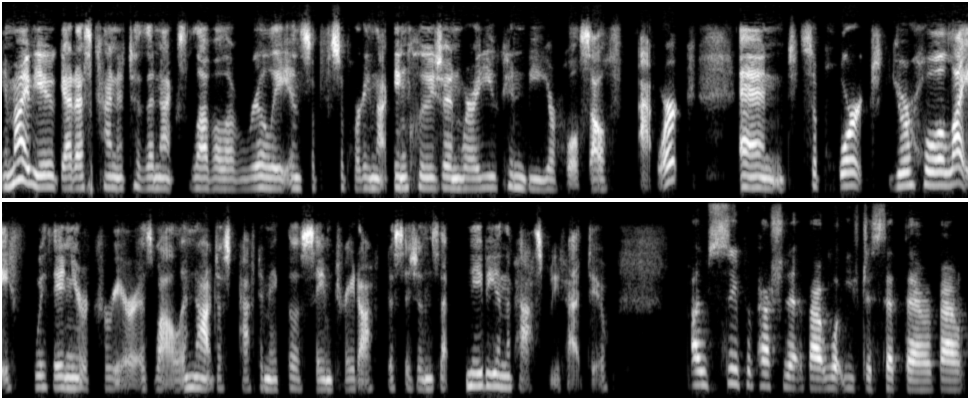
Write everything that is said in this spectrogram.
in my view, get us kind of to the next level of really in su- supporting that inclusion where you can be your whole self at work and support your whole life within your career as well and not just have to make those same trade-off decisions that maybe in the past we've had to. I'm super passionate about what you've just said there about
